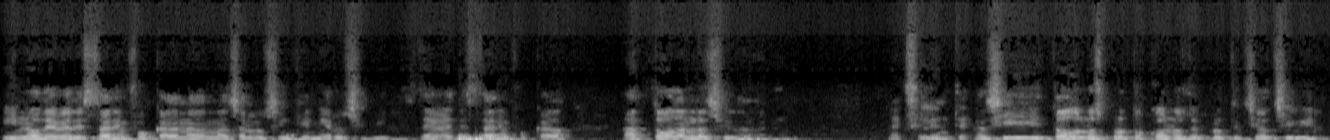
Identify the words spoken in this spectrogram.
y no debe de estar enfocada nada más a los ingenieros civiles, debe de estar enfocada a toda la ciudadanía. Excelente. Así, todos los protocolos de protección civil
